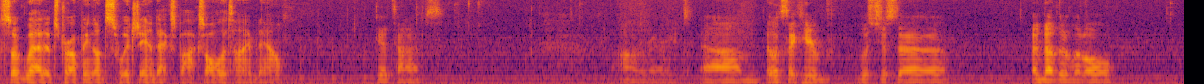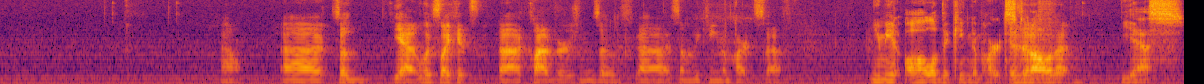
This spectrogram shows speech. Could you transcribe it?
So glad it's dropping on Switch and Xbox all the time now. Good times. All right. Um, it looks like here was just a another little. Oh, uh, so yeah, it looks like it's uh, cloud versions of uh, some of the Kingdom Hearts stuff. You mean all of the Kingdom Hearts Is stuff? it all of it? Yes.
